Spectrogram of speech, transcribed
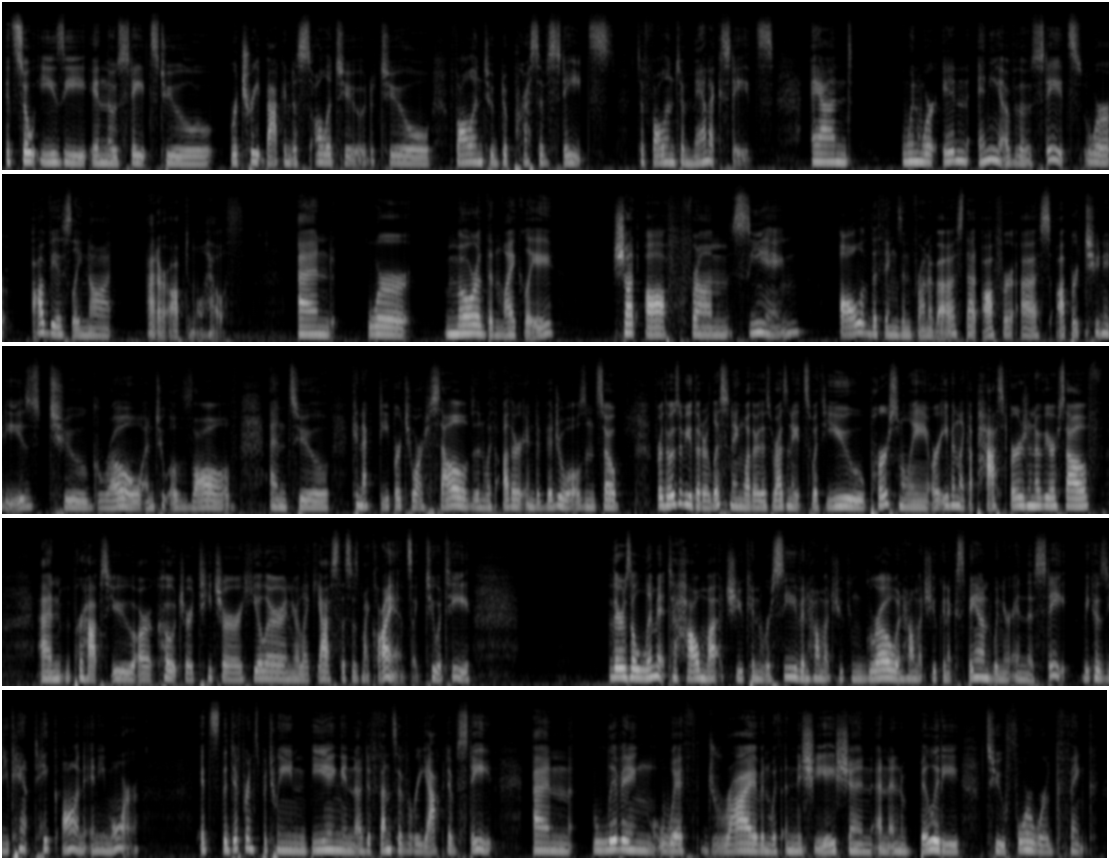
It's so easy in those states to retreat back into solitude, to fall into depressive states, to fall into manic states. And when we're in any of those states, we're obviously not at our optimal health. And we're more than likely shut off from seeing all of the things in front of us that offer us opportunities to grow and to evolve and to connect deeper to ourselves and with other individuals. And so, for those of you that are listening, whether this resonates with you personally or even like a past version of yourself, and perhaps you are a coach or a teacher or healer, and you're like, yes, this is my clients, like to a T there's a limit to how much you can receive and how much you can grow and how much you can expand when you're in this state because you can't take on anymore. It's the difference between being in a defensive reactive state and living with drive and with initiation and an ability to forward think.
